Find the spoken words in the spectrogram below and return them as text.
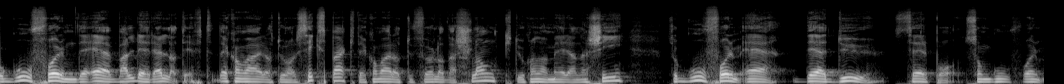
Og god form det er veldig relativt. Det kan være at du har sixpack, det kan være at du føler deg slank, du kan ha mer energi. Så god form er det du ser på som god form.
